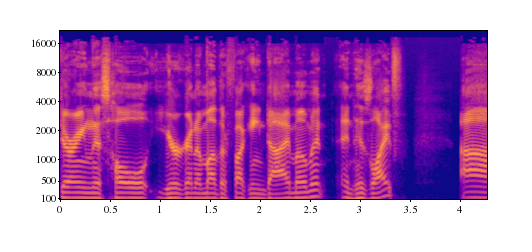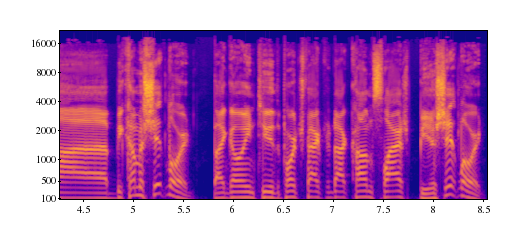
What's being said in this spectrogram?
during this whole you're gonna motherfucking die moment in his life, uh, become a shitlord by going to theporchfactor.com slash be a shitlord.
